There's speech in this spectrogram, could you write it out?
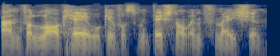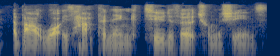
And the log here will give us some additional information about what is happening to the virtual machines.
